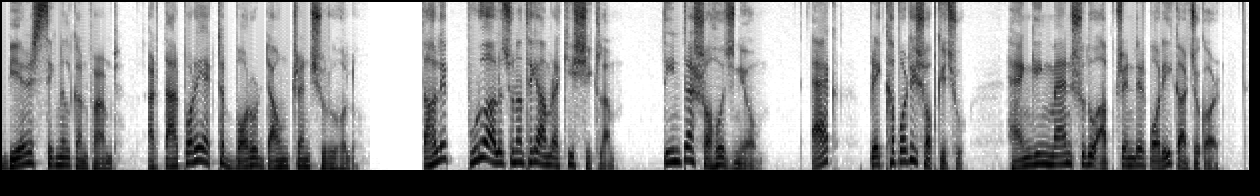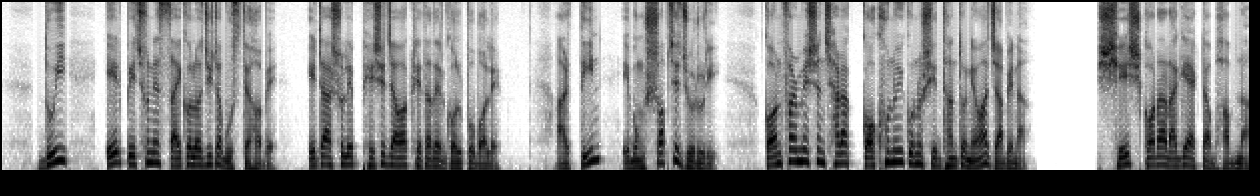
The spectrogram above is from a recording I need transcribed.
বিয়ারের সিগন্যাল কনফার্মড। আর তারপরেই একটা বড় ডাউন ট্রেন্ড শুরু হলো। তাহলে পুরো আলোচনা থেকে আমরা কি শিখলাম? তিনটা সহজ নিয়ম। এক, প্রেক্ষাপটই সবকিছু। হ্যাঙ্গিং ম্যান শুধু আপট্রেন্ডের পরেই কার্যকর। দুই, এর পেছনের সাইকোলজিটা বুঝতে হবে। এটা আসলে ফেসে যাওয়া ক্রেতাদের গল্প বলে। আর তিন, এবং সবচেয়ে জরুরি কনফার্মেশন ছাড়া কখনোই কোনো সিদ্ধান্ত নেওয়া যাবে না। শেষ করার আগে একটা ভাবনা।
